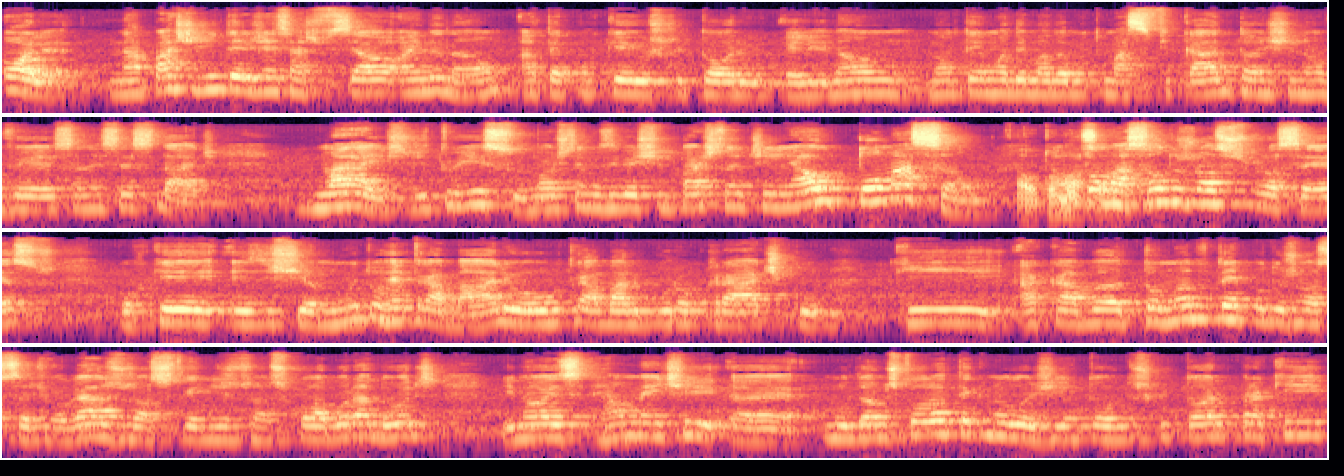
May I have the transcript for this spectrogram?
Olha, na parte de inteligência artificial ainda não, até porque o escritório ele não, não tem uma demanda muito massificada, então a gente não vê essa necessidade. Mas, dito isso, nós temos investido bastante em automação. Automação, automação dos nossos processos, porque existia muito retrabalho ou trabalho burocrático que acaba tomando tempo dos nossos advogados, dos nossos trainees, dos nossos colaboradores, e nós realmente é, mudamos toda a tecnologia em torno do escritório para que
